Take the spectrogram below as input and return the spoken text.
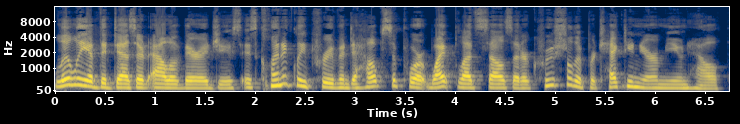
Lily of the Desert aloe vera juice is clinically proven to help support white blood cells that are crucial to protecting your immune health.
